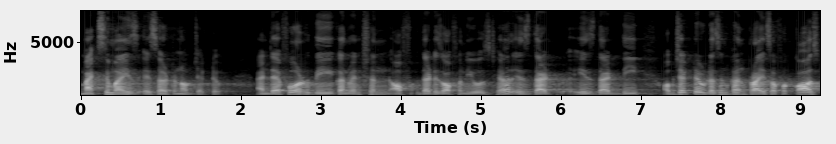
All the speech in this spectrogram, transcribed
maximize a certain objective and therefore the convention of that is often used here is that is that the objective does not comprise of a cost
